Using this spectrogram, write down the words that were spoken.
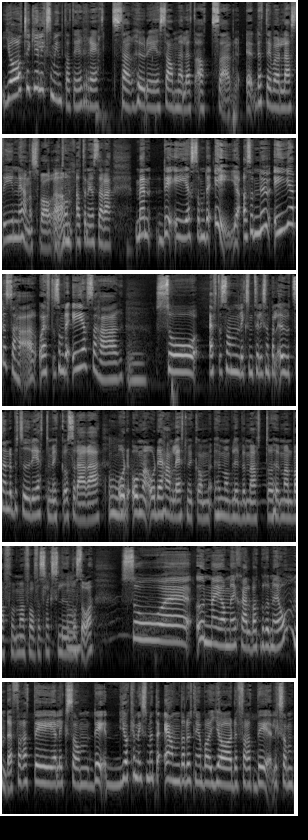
jag tycker liksom inte att det är rätt så här, hur det är i samhället att så här, eh, detta är vad jag läste in i hennes svar, att, hon, att den är så här, men det är som det är. Alltså nu är det så här och eftersom det är så här så, eftersom liksom till exempel utseende betyder jättemycket och sådär och, och, man- och det handlar jättemycket om hur man blir bemött och hur man, får- man får för slags liv och så. Så eh, unnar jag mig själv att bry mig om det för att det är liksom, det, jag kan liksom inte ändra det utan jag bara gör det för att det liksom,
